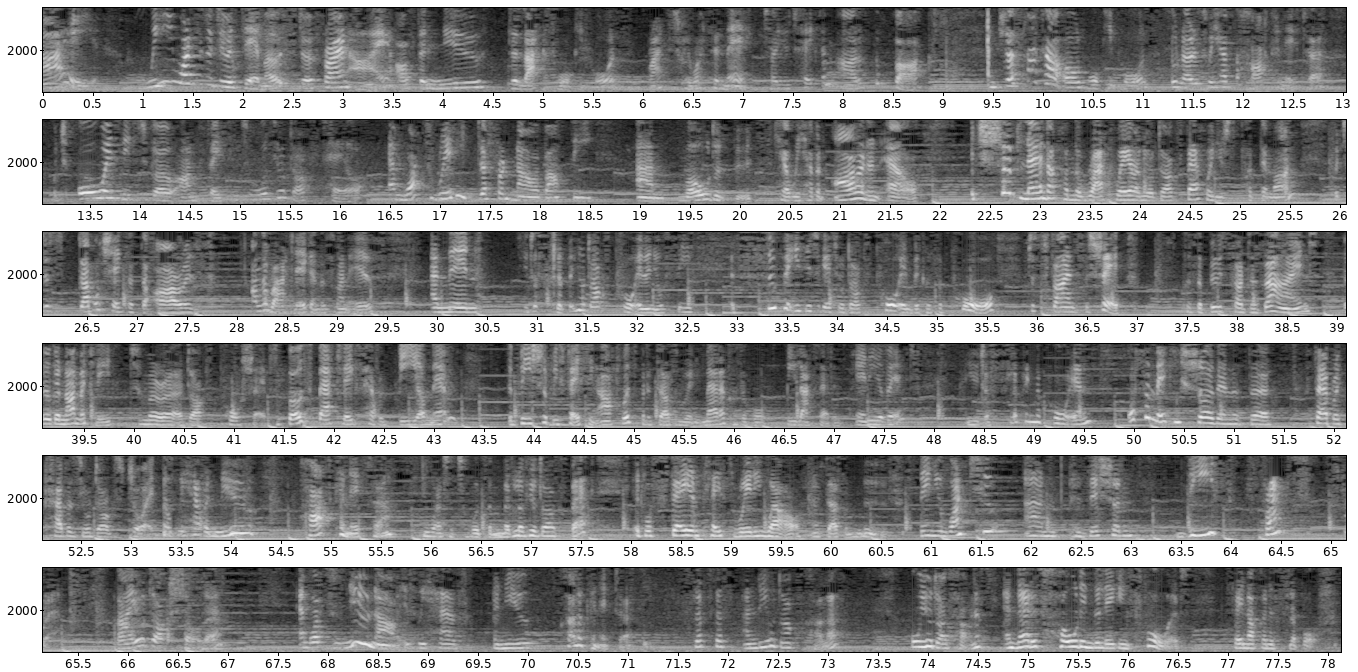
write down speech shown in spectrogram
Hi, we wanted to do a demo, stir fry and I, of the new deluxe Walkee Paws. Right, show what's in there. So you take them out of the box, and just like our old Walkee Paws, you'll notice we have the heart connector, which always needs to go on facing towards your dog's tail. And what's really different now about the um, molded boots, here we have an R and an L. It should land up on the right way on your dog's back when you just put them on, but just double check that the R is on the right leg and this one is, and then you're just slip in your dog's paw in and you'll see it's super easy to get your dog's paw in because the paw just finds the shape because the boots are designed ergonomically to mirror a dog's paw shape. Both back legs have a B on them. The B should be facing outwards, but it doesn't really matter because it will be like that in any event. You're just slipping the paw in. Also making sure then that the fabric covers your dog's joint. So we have a new heart connector. You want it towards the middle of your dog's back. It will stay in place really well and it doesn't move. Then you want to um, position these front straps by your dog's shoulder. And what's new now is we have a new collar connector. Slip this under your dog's collar or your dog's harness, and that is holding the leggings forward so they're not going to slip off.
